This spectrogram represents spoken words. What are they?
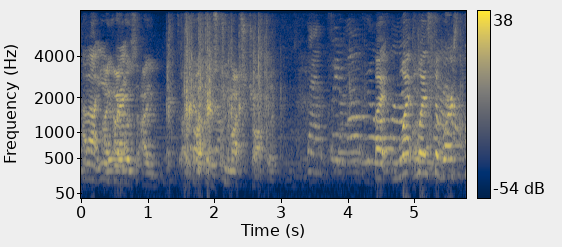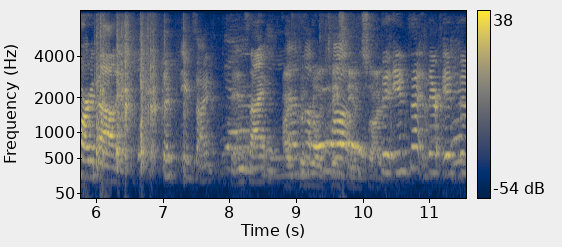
How about you, I, I was, I, I thought there was too much chocolate. But what was the worst part about it? The inside. I couldn't really taste the uh, inside. The inside there it, the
